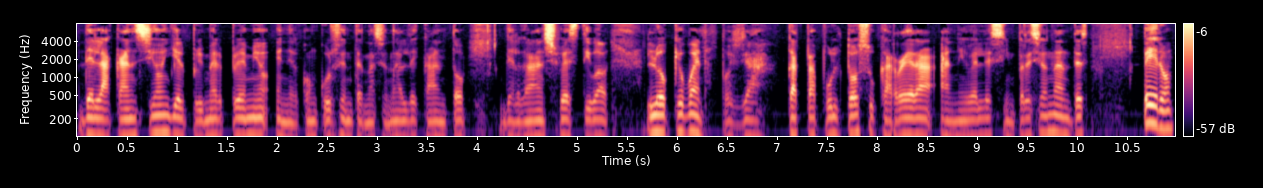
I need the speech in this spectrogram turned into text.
de la canción y el primer premio en el concurso internacional de canto del Grange Festival, lo que bueno, pues ya catapultó su carrera a niveles impresionantes, pero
